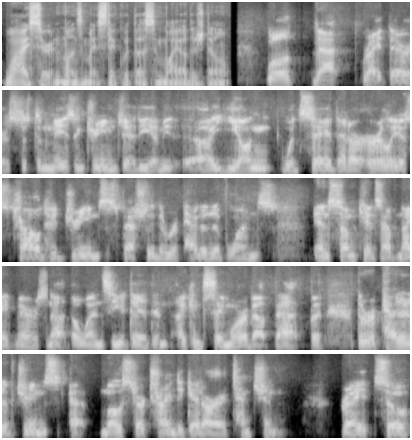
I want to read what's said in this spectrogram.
why certain ones might stick with us and why others don't. Well, that right there is just an amazing dream, Jeddy. I mean, uh, Jung would say that our earliest childhood dreams, especially the repetitive ones, and some kids have nightmares, not the ones you did, and I can say more about that. But the repetitive dreams at most are trying to get our attention right? So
